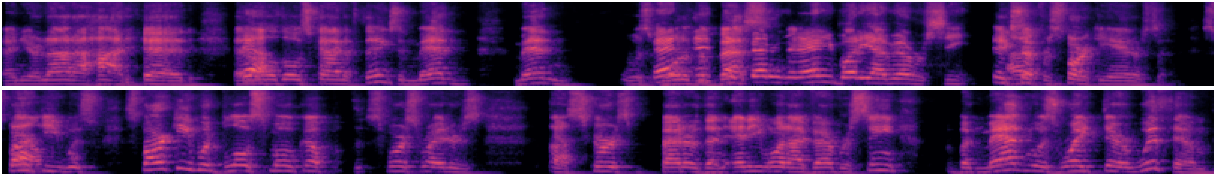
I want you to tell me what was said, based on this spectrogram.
and you're not a hothead and yeah. all those kind of things. And Maddon, Maddon was Maddon one of the best. Better than anybody I've ever seen. Except I, for Sparky Anderson. Sparky well, was Sparky would blow smoke up sports writers' uh, skirts better than anyone I've ever seen but Maddon was right there with him.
